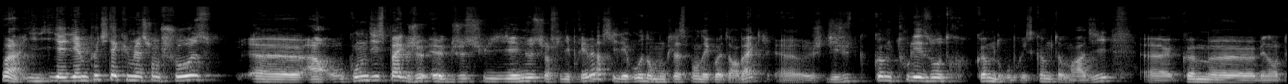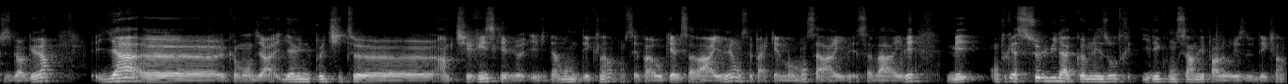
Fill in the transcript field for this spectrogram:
Voilà, il y, a, une petite accumulation de choses. Euh, alors, qu'on ne dise pas que je, euh, que je, suis haineux sur Philippe Rivers, il est haut dans mon classement des quarterbacks. Euh, je dis juste que comme tous les autres, comme Drew Brees, comme Tom Brady, comme Ben Roethlisberger, il y a comment dire, il y a une petite, un petit risque évidemment de déclin. On ne sait pas auquel ça va arriver, on ne sait pas à quel moment ça va arriver, mais en tout cas celui-là, comme les autres, il est concerné par le risque de déclin.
